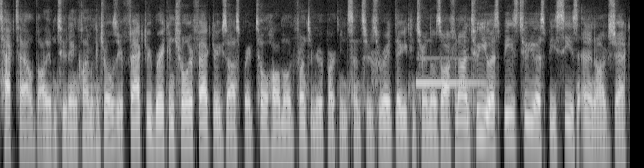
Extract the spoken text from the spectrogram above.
tactile volume tune and climate controls, your factory brake controller, factory exhaust brake, tow haul mode, front and rear parking sensors right there. You can turn those off and on. Two USBs, two USB-Cs, and an aux jack.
